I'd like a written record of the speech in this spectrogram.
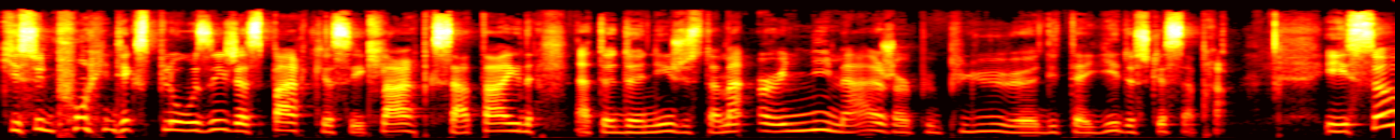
qui est sur le point d'exploser. J'espère que c'est clair et que ça t'aide à te donner justement une image un peu plus euh, détaillée de ce que ça prend. Et ça,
